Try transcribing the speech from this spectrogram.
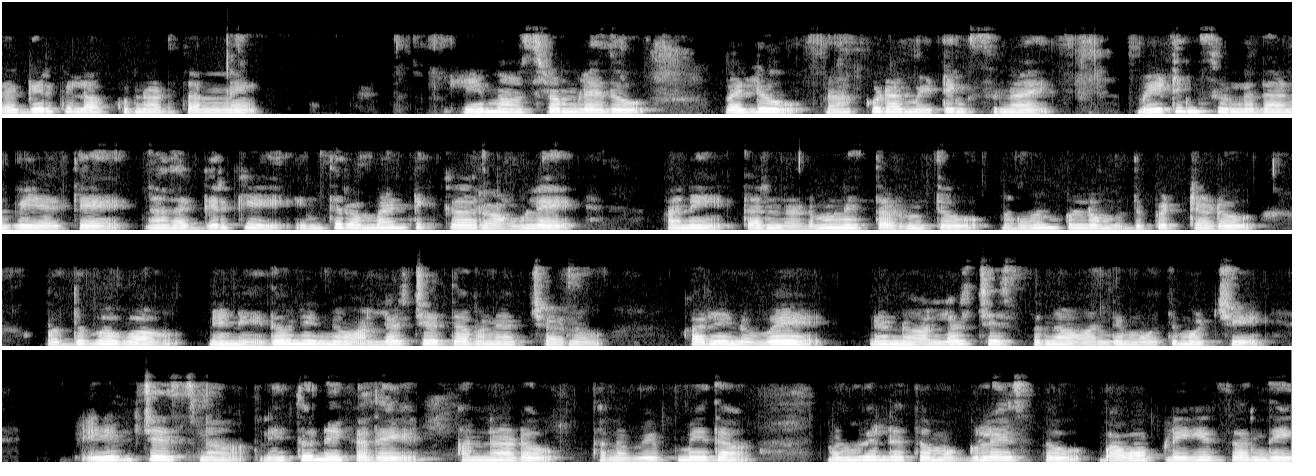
దగ్గరికి లాక్కున్నాడు తనని. ఏం అవసరం లేదు. వెళ్ళు నాకు కూడా మీటింగ్స్ ఉన్నాయి. మీటింగ్స్ ఉన్నదానివి అయితే నా దగ్గరికి ఇంత రొమాంటిక్గా రావులే అని తన నడుముని తడుముతూ నడుమంపుల్లో ముద్దు పెట్టాడు. వద్దు బాబా నేనేదో నిన్ను అల్లరి చేద్దామని వచ్చాను. కానీ నువ్వే నన్ను అల్లరి చేస్తున్నావు అంది మూతిముడ్చి ఏది చేసినా నీతోనే కదే అన్నాడు తన వీపు మీద మునివేళ్ళతో ముగ్గులేస్తూ. బాబా ప్లీజ్ అంది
